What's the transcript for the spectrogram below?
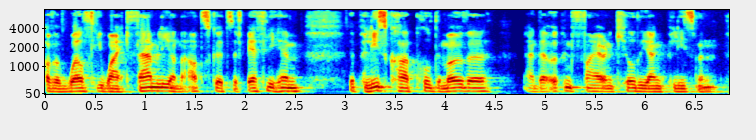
of a wealthy white family on the outskirts of Bethlehem. The police car pulled them over, and they opened fire and killed a young policeman.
